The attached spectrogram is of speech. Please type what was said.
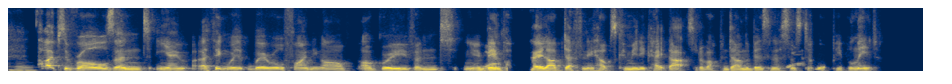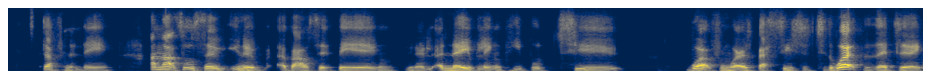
mm-hmm. types of roles and you know i think we're, we're all finding our our groove and you know yeah. being part of Colab definitely helps communicate that sort of up and down the business yeah. as to what people need definitely and that's also you know about it being you know enabling people to work from where is best suited to the work that they're doing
